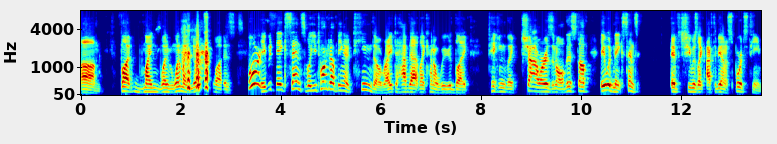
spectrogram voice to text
Um, but my one one of my notes was Sports. it would make sense. Well, you talked about being a team though, right? To have that like kind of weird like taking like showers and all this stuff. It would make sense if she was like, I have to be on a sports team.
